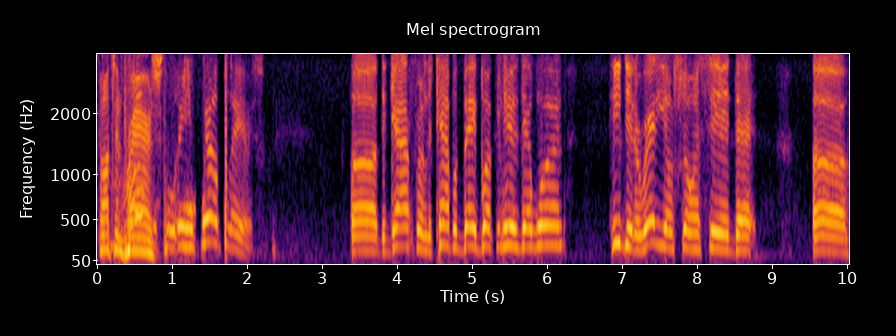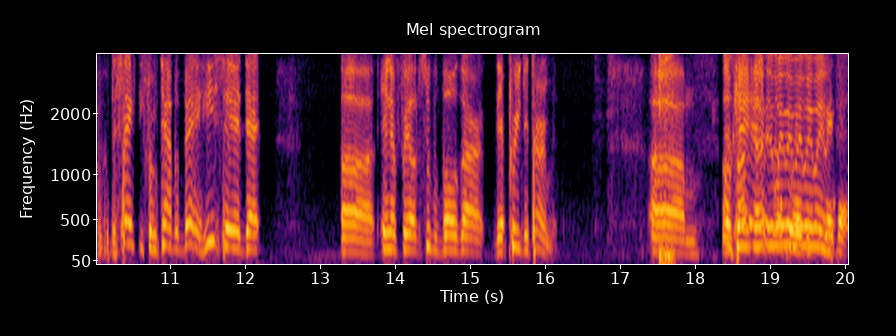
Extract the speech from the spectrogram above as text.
Thoughts and prayers. NFL players. Uh, the guy from the Tampa Bay Buccaneers that won, he did a radio show and said that uh, the safety from Tampa Bay, he said that uh, NFL Super Bowls are they're predetermined. Um, Okay, uh, wait, wait, wait, wait, wait.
